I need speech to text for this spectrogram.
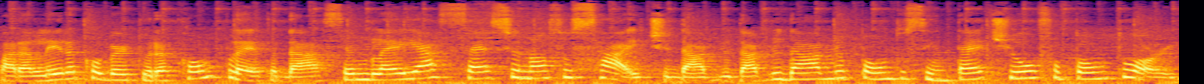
Para ler a cobertura completa da Assembleia, acesse o nosso site www.sintetufo.org.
